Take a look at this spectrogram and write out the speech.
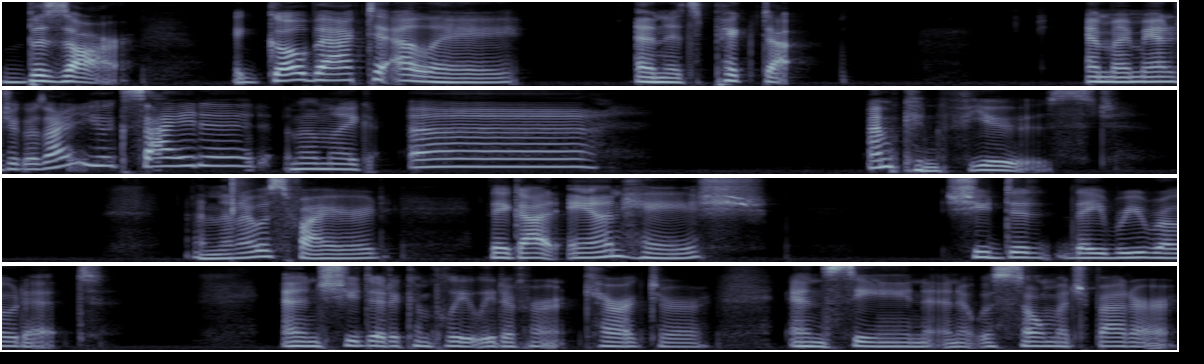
Bizarre. I go back to LA and it's picked up. And my manager goes, Aren't you excited? And I'm like, Uh, I'm confused. And then I was fired. They got Anne Heche. She did, they rewrote it. And she did a completely different character and scene, and it was so much better.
